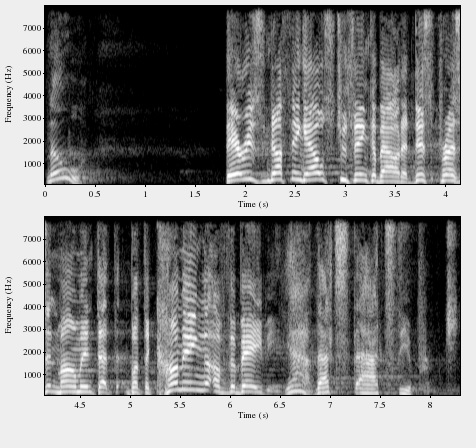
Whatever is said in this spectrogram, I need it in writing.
No. There is nothing else to think about at this present moment that, but the coming of the baby. Yeah, that's, that's the approach.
